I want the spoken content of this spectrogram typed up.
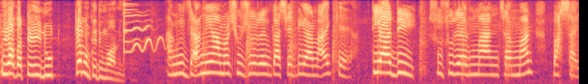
দুই হাজার টিয়া নোট কেমন কই দিব আমি? আমি জানি আমার শ্বশুরের কাছে টিয়া নাইকে। টিয়া দি, শ্বশুরের মান সম্মান বাসাই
